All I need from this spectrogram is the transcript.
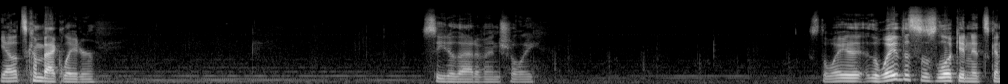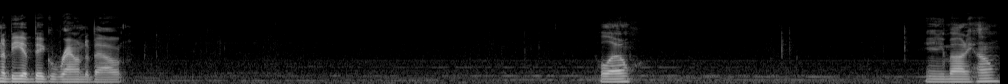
Yeah, let's come back later. See to that eventually. 'Cause the way the way this is looking, it's gonna be a big roundabout. Hello? Anybody home?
